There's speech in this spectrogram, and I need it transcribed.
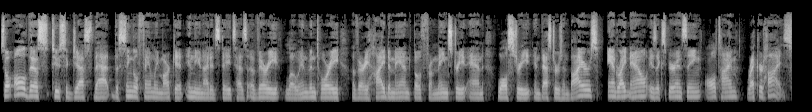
So, all this to suggest that the single family market in the United States has a very low inventory, a very high demand both from Main Street and Wall Street investors and buyers, and right now is experiencing all time record highs.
